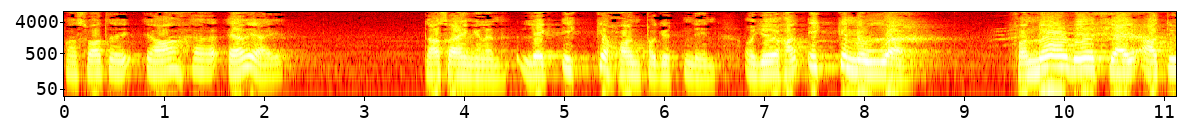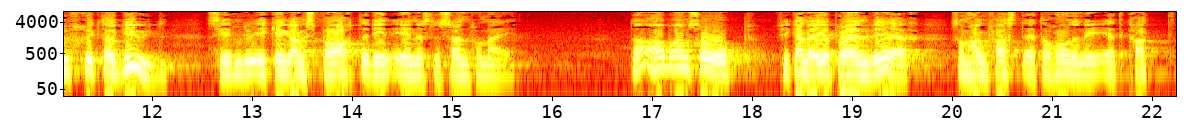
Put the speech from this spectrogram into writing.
Han svarte, 'Ja, her er jeg.' Da sa engelen, 'Legg ikke hånd på gutten din, og gjør han ikke noe.' For nå vet jeg at du frykter Gud, siden du ikke engang sparte din eneste sønn for meg. Da Abraham så opp, fikk han øye på en vær som hang fast etter hånden i et kratt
